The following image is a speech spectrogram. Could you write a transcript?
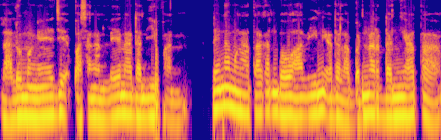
lalu mengejek pasangan Lena dan Ivan. Lena mengatakan bahwa hal ini adalah benar dan nyata.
